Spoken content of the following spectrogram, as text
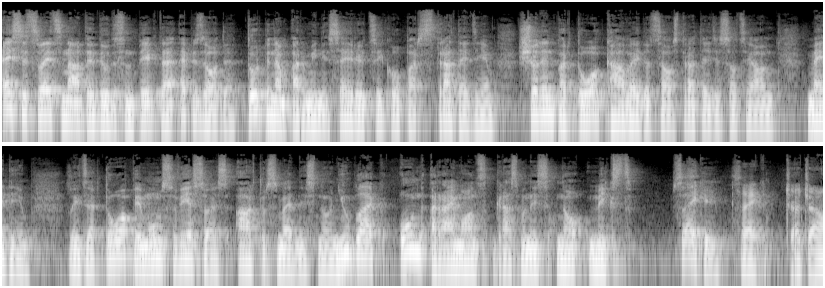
Esiet sveicināti 25. epizodē. Turpinam ar minisēriju ciklu par stratēģiem. Šodien par to, kā veidot savu stratēģiju sociālajiem mēdījiem. Līdz ar to pie mums viesojas Arthurs Mednis no New Black un Raimons Grasmanis no Mixed. Sveiki! Sveiki! Čau, čau!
